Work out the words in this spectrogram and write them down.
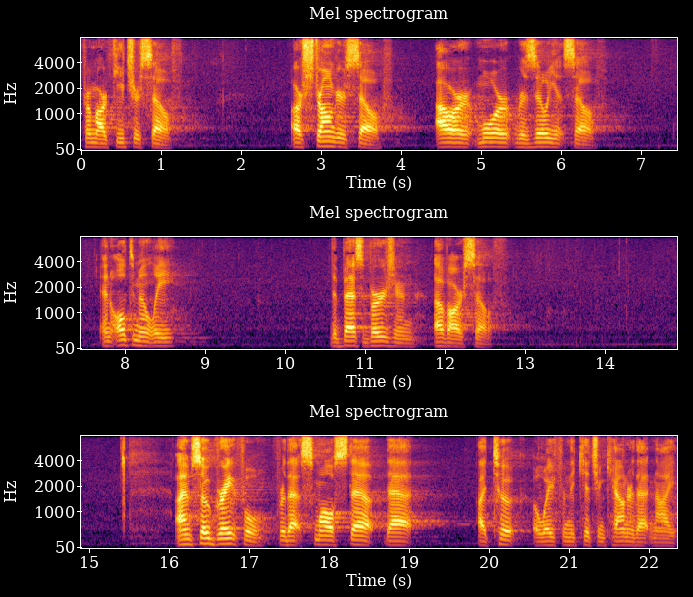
from our future self, our stronger self, our more resilient self, and ultimately the best version of ourself. I am so grateful for that small step that I took away from the kitchen counter that night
